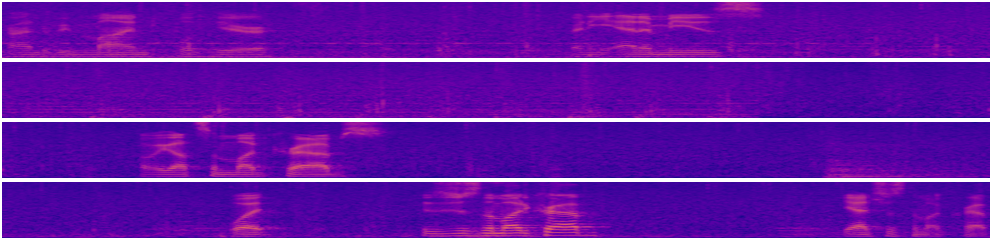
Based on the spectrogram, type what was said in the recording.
Trying to be mindful here. Any enemies. Oh, we got some mud crabs. What? Is it just the mud crab? Yeah, it's just the mud crab.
